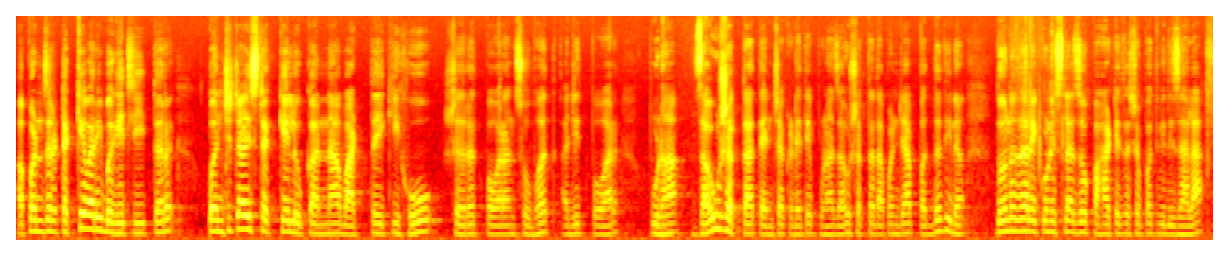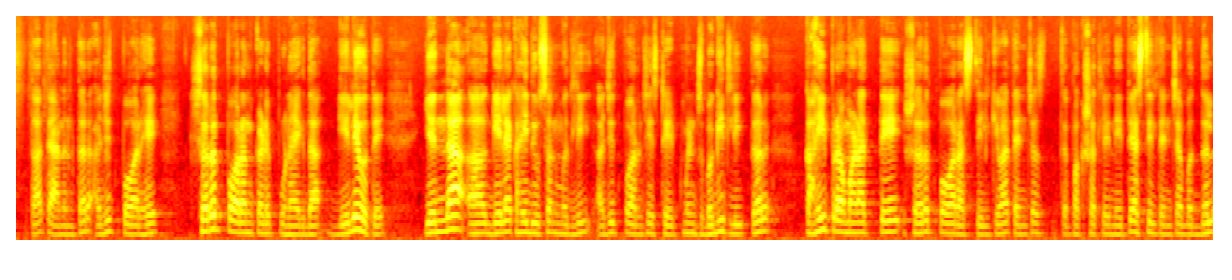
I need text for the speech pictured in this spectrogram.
आपण जर टक्केवारी बघितली तर पंचेचाळीस टक्के लोकांना वाटतंय की हो शरद पवारांसोबत अजित पवार पुन्हा जाऊ शकतात त्यांच्याकडे ते पुन्हा जाऊ शकतात. आपण ज्या पद्धतीनं दोन हजार एकोणीसला जो पहाटेचा शपथविधी झाला होता त्यानंतर अजित पवार हे शरद पवारांकडे पुन्हा एकदा गेले होते. यंदा गेल्या काही दिवसांमधली अजित पवारांची स्टेटमेंट्स बघितली तर काही प्रमाणात ते शरद पवार असतील किंवा त्यांच्या पक्षातले नेते असतील त्यांच्याबद्दल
